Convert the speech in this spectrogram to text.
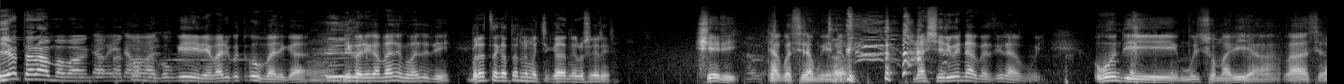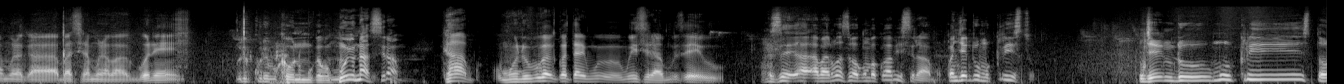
iyo atari amabanga akomeye. bakubwire bari kutwumva rega. Niko reka maze ngo uti buretse gato ni mu kiganiro sheri sheri ntabwo asiramuye nawe. Na sheri we ntabwo asiramuye ubundi muri somaliya basiramuraga basiramura abagore. Uri kureba ukabona umugabo nk'uyu nta siramu? Ntabwo. Umuntu uvuga ko atari mu- umuyisilamu se abantu bose bagomba kuba abisilamu. Ko njye ndi umukristo njye ndi umukristo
